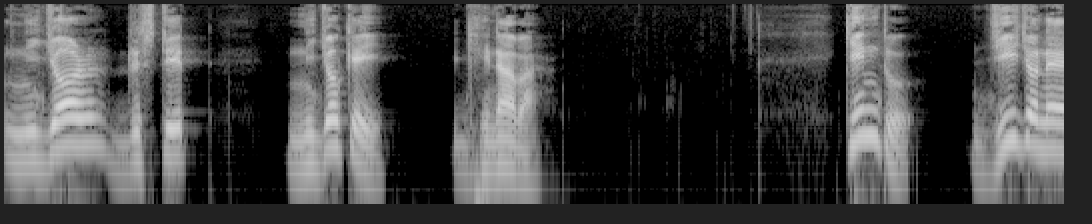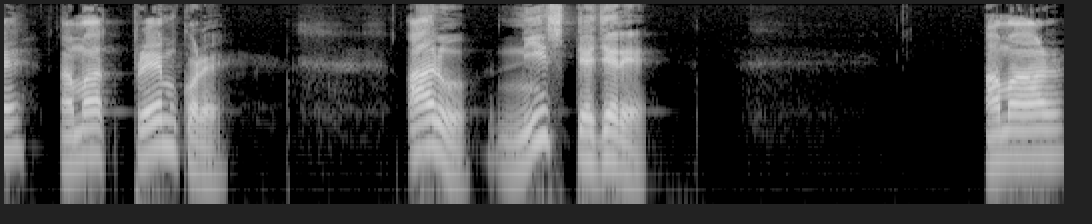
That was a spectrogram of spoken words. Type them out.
নিজৰ দৃষ্টিত নিজকেই ঘৃণাবা। কিন্তু যিজনে আমাক প্ৰেম কৰে আৰু নিজ তেজেৰে আমাৰ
